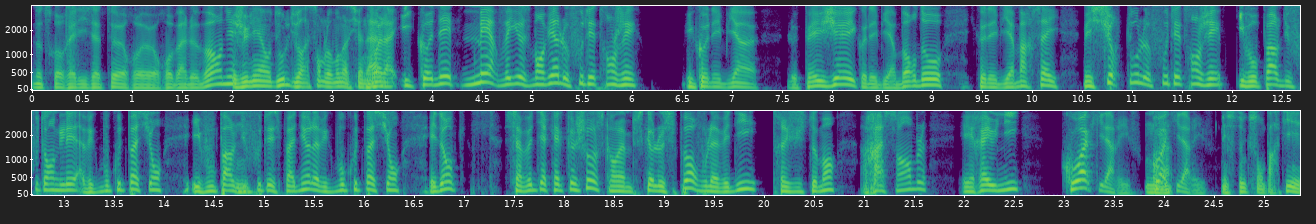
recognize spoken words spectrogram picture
notre réalisateur euh, Robin Leborgne. Julien Audoul du Rassemblement National. Voilà, il connaît merveilleusement bien le foot étranger. Il connaît bien le PSG, il connaît bien Bordeaux, il connaît bien Marseille, mais surtout le foot étranger. Il vous parle du foot anglais avec beaucoup de passion. Il vous parle du Mm. foot espagnol avec beaucoup de passion. Et donc, ça veut dire quelque chose quand même, parce que le sport, vous l'avez dit très justement, rassemble et réunit quoi qu'il arrive. Quoi Voilà. qu'il arrive. Mais surtout que son parti est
